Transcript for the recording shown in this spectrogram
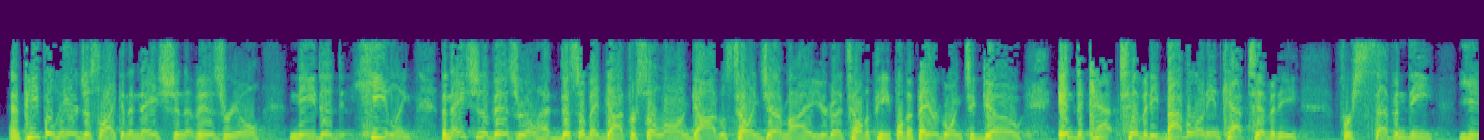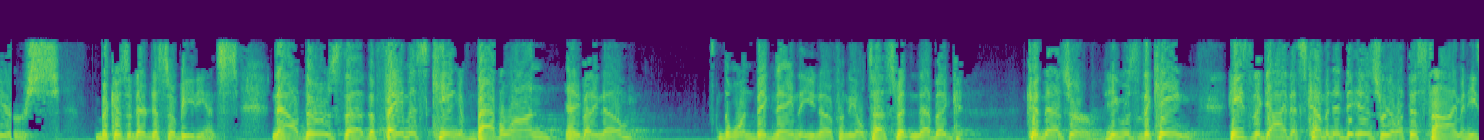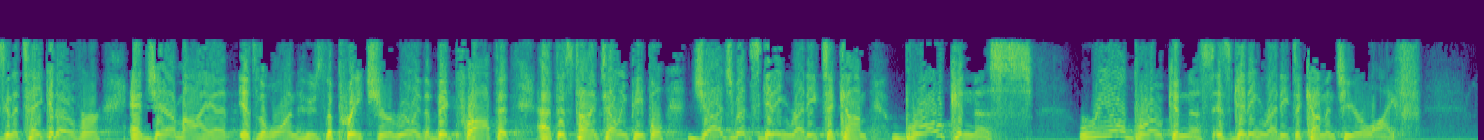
And people here, just like in the nation of Israel, needed healing. The nation of Israel had disobeyed God for so long, God was telling Jeremiah, you're going to tell the people that they are going to go into captivity, Babylonian captivity, for 70 years because of their disobedience. Now, there was the, the famous king of Babylon. Anybody know? The one big name that you know from the Old Testament, Nebuchadnezzar. Nebuchadnezzar. He was the king. He's the guy that's coming into Israel at this time, and he's going to take it over. And Jeremiah is the one who's the preacher, really the big prophet at this time, telling people judgment's getting ready to come. Brokenness, real brokenness, is getting ready to come into your life.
